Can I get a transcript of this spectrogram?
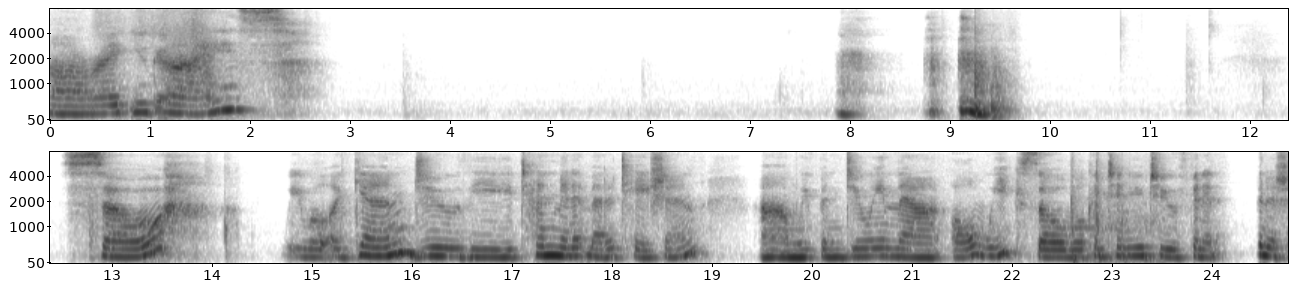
All you guys. so we will again do the 10 minute meditation. Um, we've been doing that all week, so we'll continue to fin- finish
